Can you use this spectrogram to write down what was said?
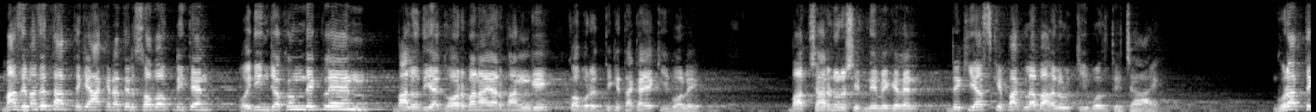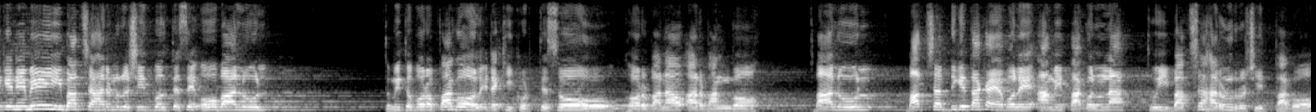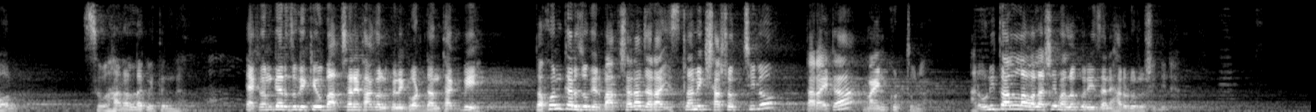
মাঝে মাঝে তার থেকে আখেরাতের সবক নিতেন। ওই দিন যখন দেখলেন, বালু দিয়া ঘর বানায় আর ভাঙ্গে, কবরের দিকে তাকায় কি বলে। বাদশাহ রশিদ নেমে গেলেন, দেখি আজকে পাগলা বাহলুল কি বলতে চায়। ঘোড়ার থেকে নেমেই বাদশাহ হারুনুর রশিদ বলতেছে, ও বালুল, তুমি তো বড় পাগল, এটা কি করতেছো? ঘর বানাও আর ভাঙ্গ। বালুল বাদশার দিকে তাকায় বলে, আমি পাগল না, তুই বাদশাহ হারুনুর রশিদ পাগল। সোহান আল্লাহ কইতেন না। এখনকার যুগে কেউ বাদশারে পাগল করে গরদান থাকবে? তখনকার যুগের বাদশারা যারা ইসলামিক শাসক ছিল, তারা এটা মাইন্ড করতো না। আর উনি তো আল্লাহওয়ালা, সে ভালো করেই জানে হারুনুর রশিদ এটা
